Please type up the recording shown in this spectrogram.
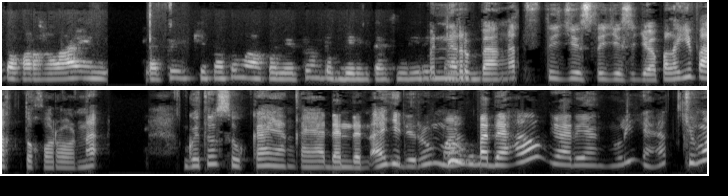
untuk orang lain tapi kita tuh ngelakuin itu untuk diri kita sendiri bener kan? banget setuju setuju setuju. Apalagi waktu corona gue tuh suka yang kayak dandan aja di rumah. Padahal nggak ada yang lihat cuma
